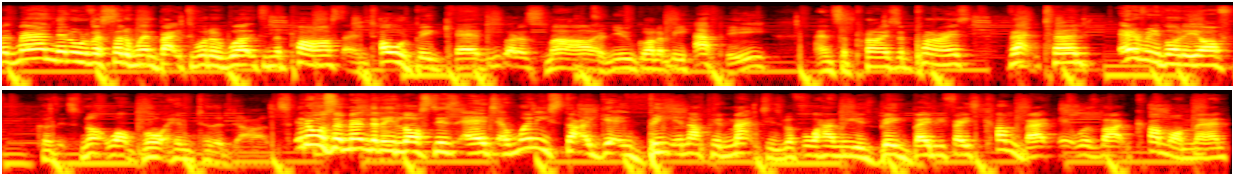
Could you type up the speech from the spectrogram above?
McMahon then all of a sudden went back to what had worked in the past and told Big Kev, you gotta smile and you gotta be happy. And surprise, surprise, that turned everybody off because it's not what brought him to the dance. It also meant that he lost his edge, and when he started getting beaten up in matches before having his big babyface comeback, it was like, come on, man,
